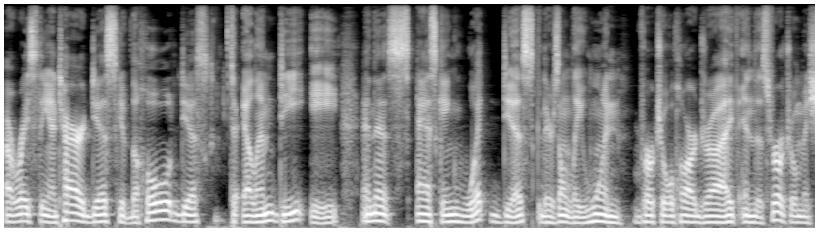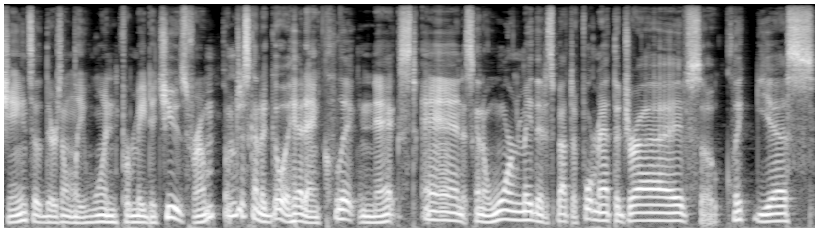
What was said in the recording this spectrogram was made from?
erase the entire disk of the whole disk to LMDE. And then it's asking what disk. There's only one virtual hard drive in this virtual machine, so there's only one for me to choose from. So I'm just going to go ahead and click next and and it's going to warn me that it's about to format the drive. So click yes.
